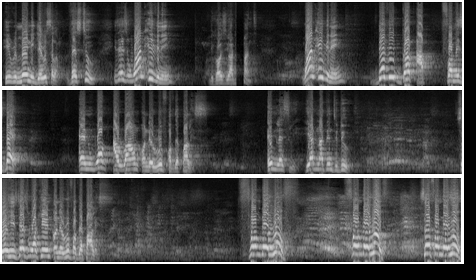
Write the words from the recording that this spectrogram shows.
he remained in Jerusalem. Verse 2, it says, One evening, because you are dormant, one evening, David got up from his bed and walked around on the roof of the palace aimlessly. He had nothing to do. So he's just walking on the roof of the palace. From the roof. From the roof. Say from the roof.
